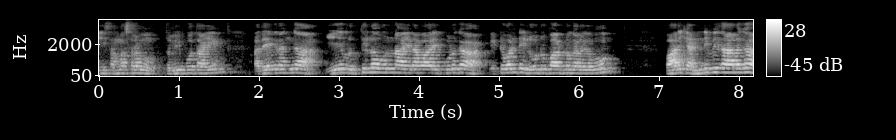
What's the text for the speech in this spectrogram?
ఈ సంవత్సరము తొలగిపోతాయి. అదేవిధంగా ఏ వృత్తిలో ఉన్న అయిన వారికి కూడా ఎటువంటి లోటుపాట్లు కలగవు. వారికి అన్ని విధాలుగా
